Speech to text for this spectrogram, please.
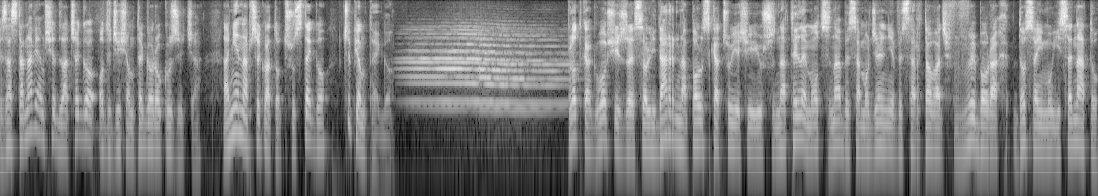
Zastanawiam się, dlaczego od 10 roku życia, a nie na przykład od 6 czy 5. Plotka głosi, że Solidarna Polska czuje się już na tyle mocna, by samodzielnie wystartować w wyborach do Sejmu i Senatu.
